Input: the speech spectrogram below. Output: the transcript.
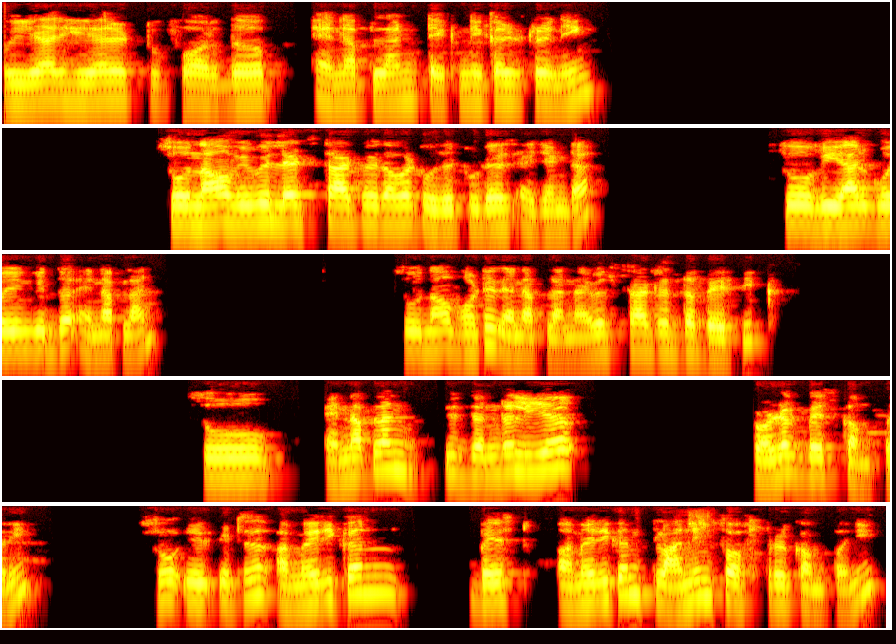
We are here to for the Anaplan technical training. So now we will let's start with our today, today's agenda. So we are going with the Anaplan. So now what is Anaplan? I will start with the basic. So Anaplan is generally a product based company. So it, it's an American based American planning software company.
